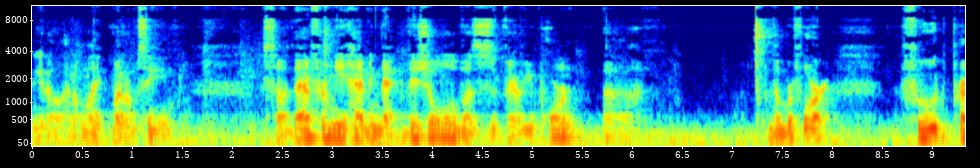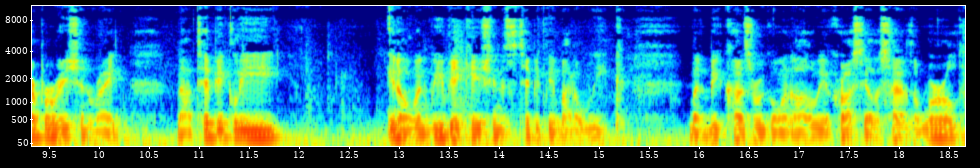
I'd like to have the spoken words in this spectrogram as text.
you know, I don't like what I'm seeing. So that for me, having that visual was very important. Uh, number four, food preparation, right? Now, typically, you know, when we vacation, it's typically about a week. But because we're going all the way across the other side of the world,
